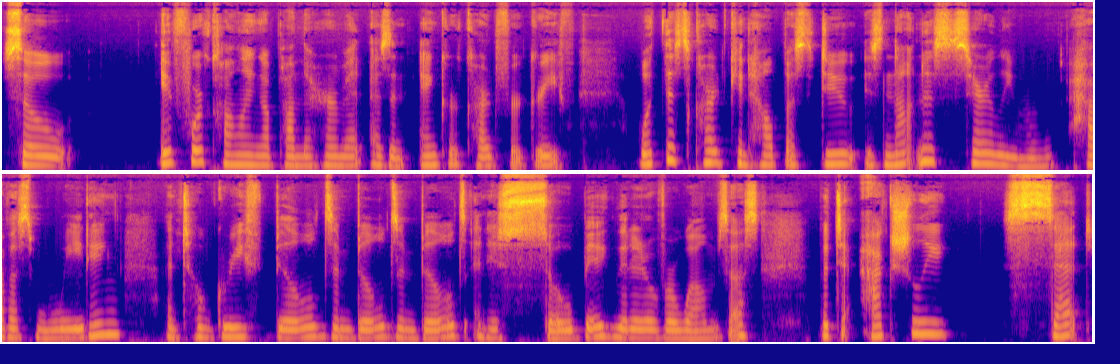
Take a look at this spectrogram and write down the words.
so if we're calling upon the hermit as an anchor card for grief, what this card can help us do is not necessarily have us waiting until grief builds and builds and builds and is so big that it overwhelms us, but to actually set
